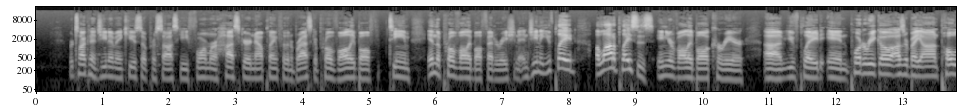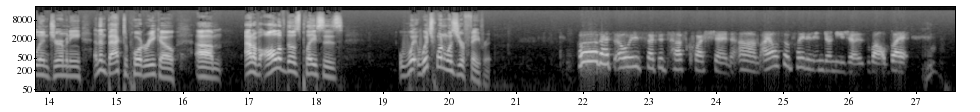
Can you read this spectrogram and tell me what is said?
We're talking to Gina Mancuso Prososki, former Husker, now playing for the Nebraska Pro Volleyball team in the Pro Volleyball Federation. And Gina, you've played a lot of places in your volleyball career. Um, you've played in Puerto Rico, Azerbaijan, Poland, Germany, and then back to Puerto Rico. Um, out of all of those places, wh- which one was your favorite? Oh, that's always such a tough question. Um, I also played in Indonesia as well, but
